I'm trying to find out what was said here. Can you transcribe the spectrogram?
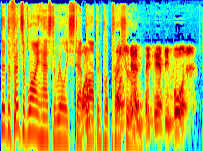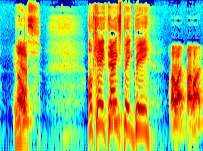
their defensive line has to really step Once- up and put pressure Once again, on. they can't be foolish. You know? Yes. Okay, thanks, Big B. All right. Bye bye.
